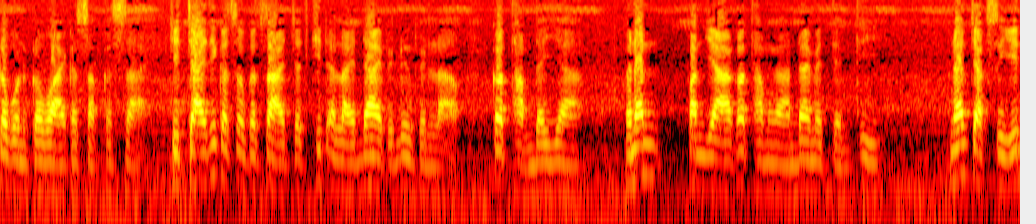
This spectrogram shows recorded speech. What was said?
กระวนกระวายกระสับกระส่าย จิตใจที่กระสับกระส่ายจะคิดอะไรได้เป็นเรื่องเป็นราวก็ทำได้ยากเพราะนั้นปัญญาก็ทำงานได้ไม่เต็มที่ นั้นจากศีล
